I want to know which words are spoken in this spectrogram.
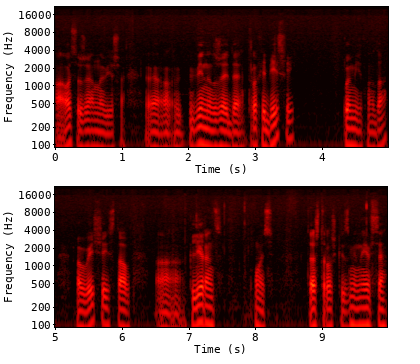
а ось вже новіша. Е, він вже йде трохи більший, помітно, да? вищий став. Е, кліренс. Ось теж трошки змінився.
